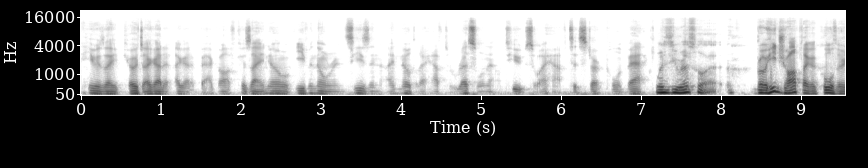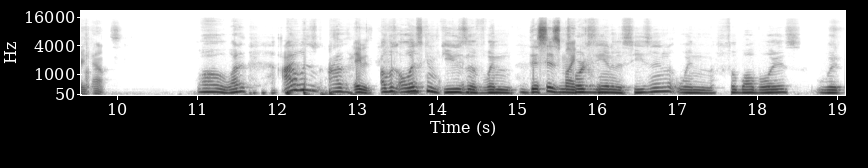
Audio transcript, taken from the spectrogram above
he was like, "Coach, I gotta, I gotta back off because I know even though we're in season, I know that I have to wrestle now too, so I have to start pulling back." What does he wrestle at? Bro, he dropped like a cool thirty pounds. Whoa! What? I was I, was. I was always confused of when This is my. towards the end of the season when football boys would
